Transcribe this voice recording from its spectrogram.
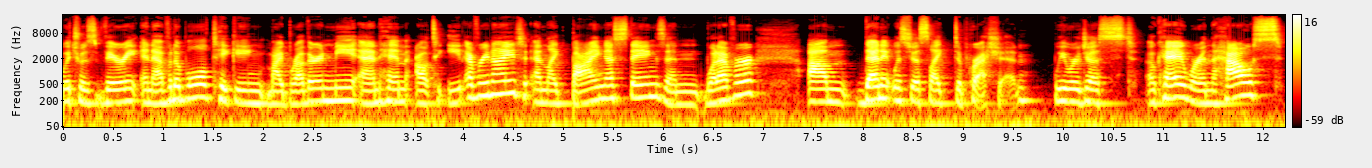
which was very inevitable, taking my brother and me and him out to eat every night and like buying us things and whatever. Um, then it was just like depression. We were just, okay, we're in the house.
